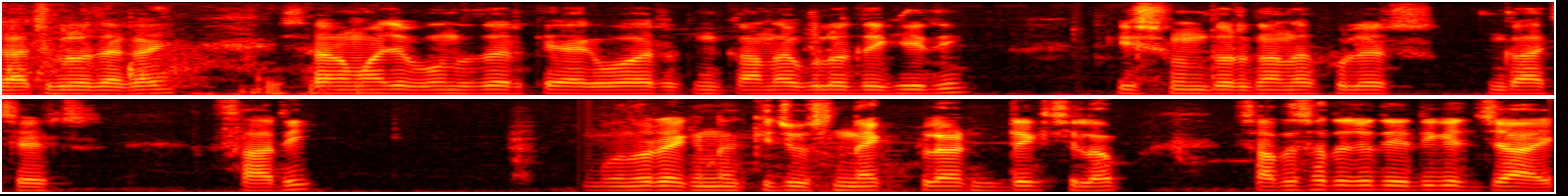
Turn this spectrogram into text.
গাছগুলো দেখাই। তার মাঝে বন্ধুদেরকে একবার গাঁদাগুলো দেখিয়ে দিই। কি সুন্দর গাঁদা ফুলের গাছের সারি। বন্ধুরা এখানে কিছু স্ন্যাক প্ল্যান্ট দেখছিলাম। সাথে সাথে যদি এদিকে যাই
